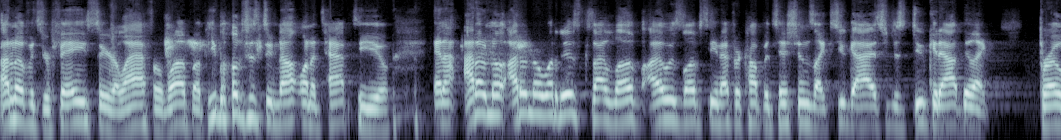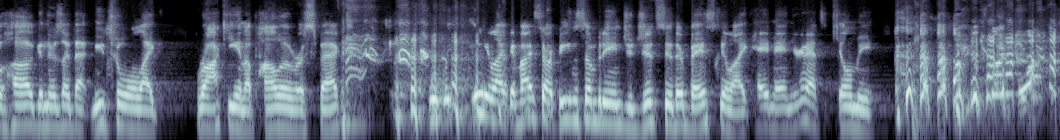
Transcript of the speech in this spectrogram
I don't know if it's your face or your laugh or what, but people just do not want to tap to you. And I, I don't know, I don't know what it is because I love, I always love seeing after competitions like two guys who just duke it out, they like bro hug, and there's like that mutual like Rocky and Apollo respect. like if I start beating somebody in jujitsu, they're basically like, "Hey, man, you're gonna have to kill me."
